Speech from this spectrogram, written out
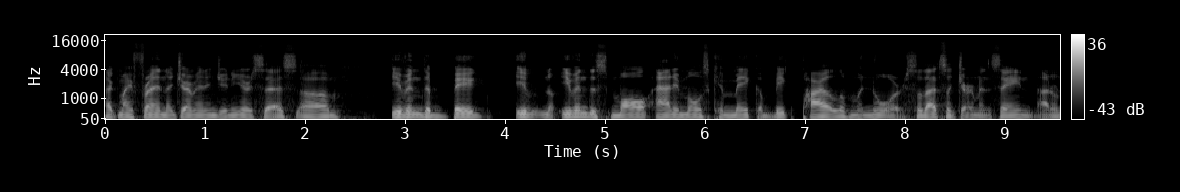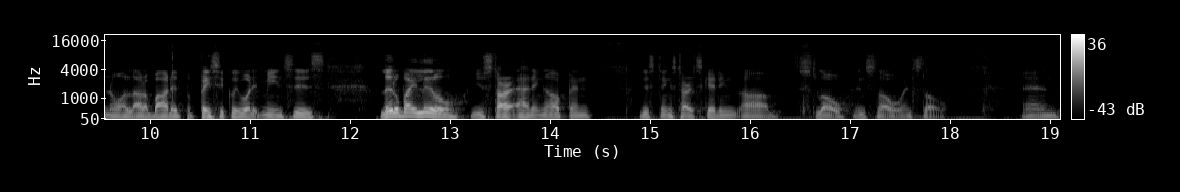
like my friend, a German engineer says, um, even the big even even the small animals can make a big pile of manure. So that's a german saying. I don't know a lot about it but basically what it means is little by little you start adding up and this thing starts getting um, slow and slow and slow. And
